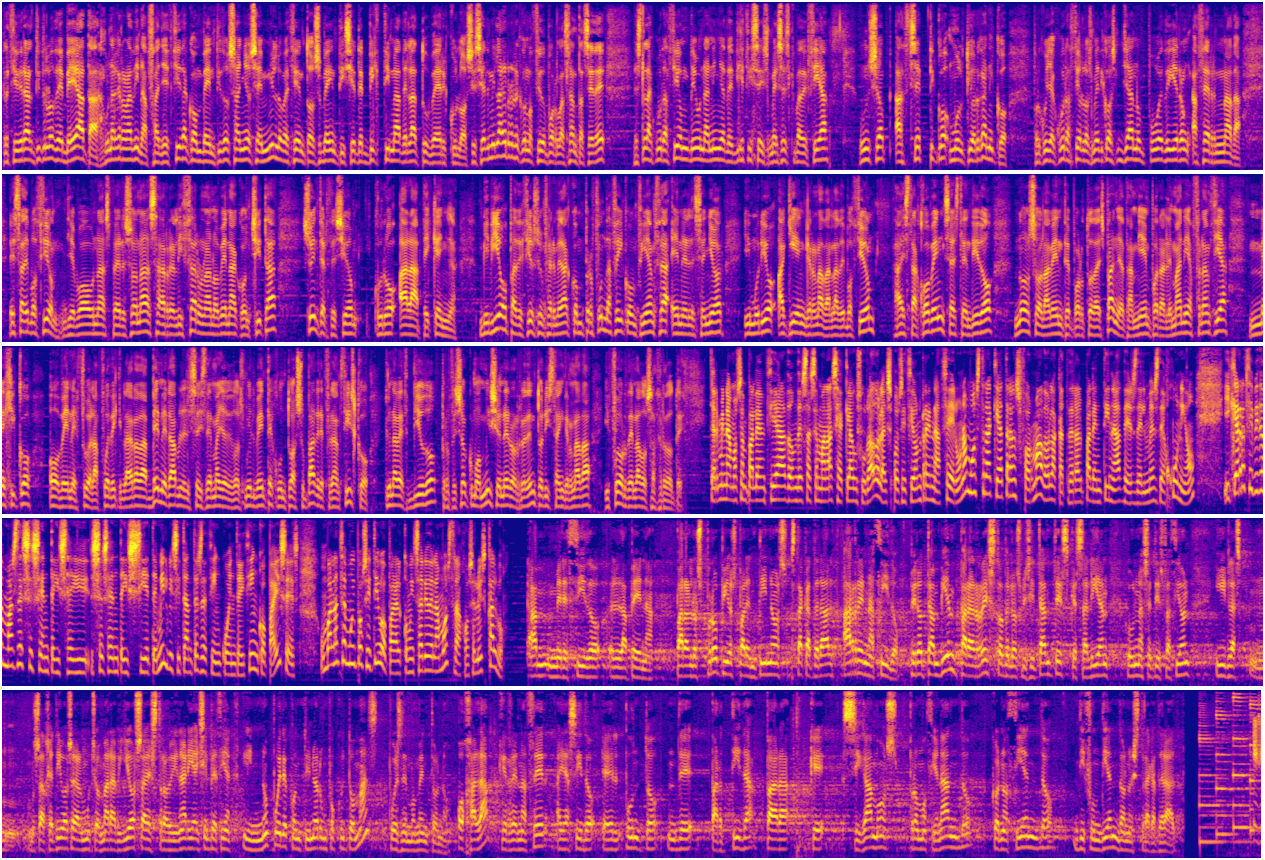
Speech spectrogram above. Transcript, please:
recibirá el título de Beata, una granadina fallecida con 22 años en 1927, víctima de la tuberculosis. El milagro reconocido por la Santa Sede es la curación de una niña de 16 meses que padecía un shock aséptico multiorgánico, por cuya curación los médicos ya no pudieron hacer nada. Esta devoción llevó a unas personas a realizar una novena conchita su intercesión curó a la pequeña. Vivió, padeció su enfermedad con profunda fe y confianza en el Señor y murió aquí en Granada. La devoción a esta joven se ha extendido no solamente por toda España, también por Alemania, Francia, México o Venezuela. Fue declarada venerable el 6 de mayo de 2020 junto a su padre Francisco, que una vez viudo profesó como misionero redentorista en Granada y fue ordenado sacerdote. Terminamos en Palencia, donde esta semana se ha clausurado la exposición Renacer, una muestra que ha transformado la Catedral Palentina desde el mes de junio y que ha recibido más de 67.000 visitantes de 55 países. Un balance muy positivo para el comisario de la muestra, José Luis Calvo ha merecido la pena. Para los propios palentinos esta catedral ha renacido, pero también para el resto de los visitantes que salían con una satisfacción y mm, los adjetivos eran mucho maravillosa, extraordinaria y siempre decían, ¿y no puede continuar un poquito más? Pues de momento no. Ojalá que renacer haya sido el punto de partida para que sigamos promocionando, conociendo, difundiendo nuestra catedral.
